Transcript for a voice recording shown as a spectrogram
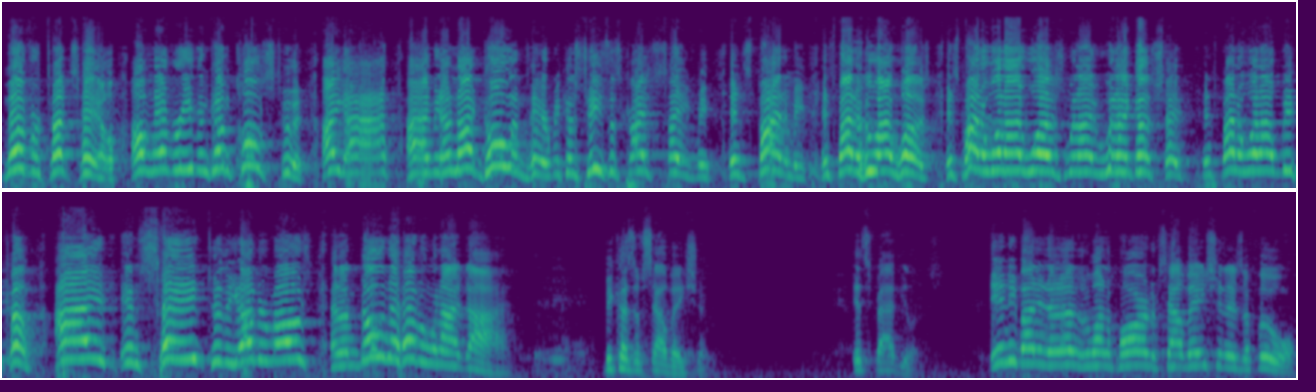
never touch hell. I'll never even come close to it. I, I, I mean, I'm not going there because Jesus Christ saved me in spite of me, in spite of who I was, in spite of what I was when I, when I got saved, in spite of what I'll become. I am saved to the uttermost, and I'm going to heaven when I die because of salvation. It's fabulous. Anybody that doesn't want a part of salvation is a fool.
